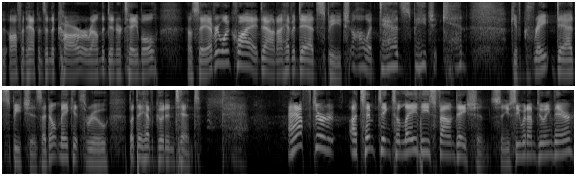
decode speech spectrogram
it often happens in the car or around the dinner table. I'll say, Everyone quiet down. I have a dad speech. Oh, a dad speech again? give great dad speeches. I don't make it through, but they have good intent after attempting to lay these foundations, and you see what I'm doing there?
